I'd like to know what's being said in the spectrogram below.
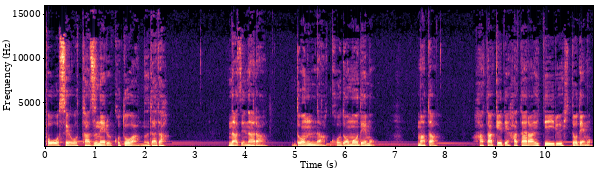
ポーセを訪ねることは無駄だ。なぜならどんな子供でもまた畑で働いている人でも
